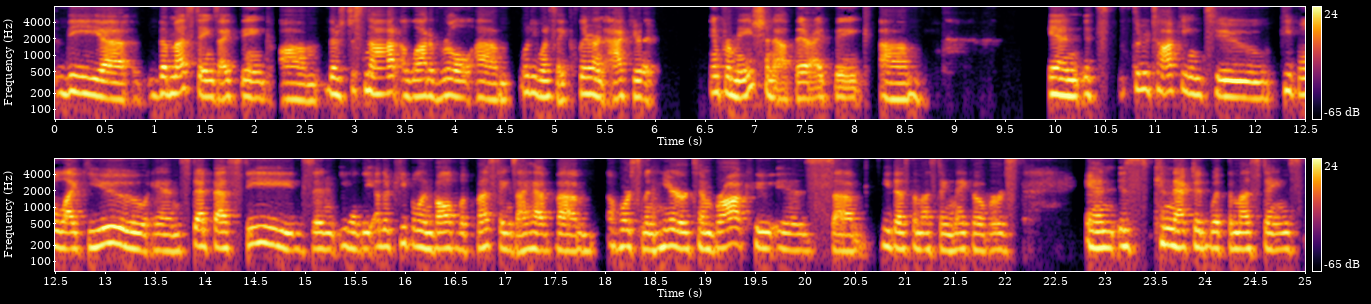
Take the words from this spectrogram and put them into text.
the uh, the Mustangs, I think um, there's just not a lot of real, um, what do you want to say, clear and accurate information out there, I think. Um, And it's through talking to people like you and Steadfast Steeds and, you know, the other people involved with Mustangs. I have um, a horseman here, Tim Brock, who is, um, he does the Mustang makeovers and is connected with the Mustangs.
